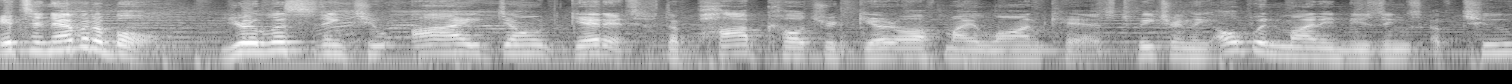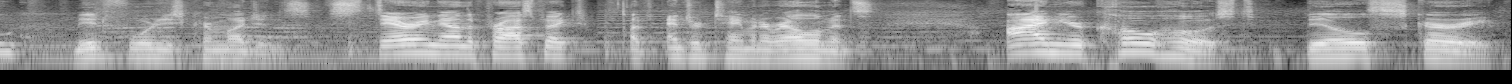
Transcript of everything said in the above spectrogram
It's inevitable. You're listening to I Don't Get It, the pop culture Get Off My Lawn cast, featuring the open minded musings of two mid 40s curmudgeons staring down the prospect of entertainment irrelevance. I'm your co host, Bill Scurry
